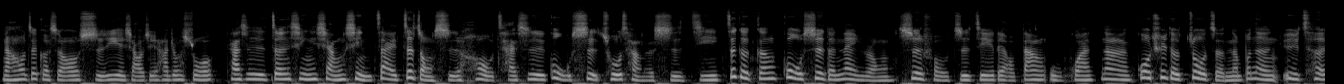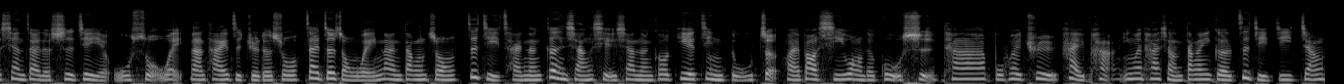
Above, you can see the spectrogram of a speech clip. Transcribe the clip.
然后这个时候，实业小姐她就说，她是真心相信，在这种时候才是故事出场的时机。这个跟故事的内容是否直截了当无关。那过去的作者能不能预测现在的世界也无所谓。那他一直觉得。说，在这种危难当中，自己才能更想写下能够贴近读者、怀抱希望的故事。他不会去害怕，因为他想当一个自己即将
